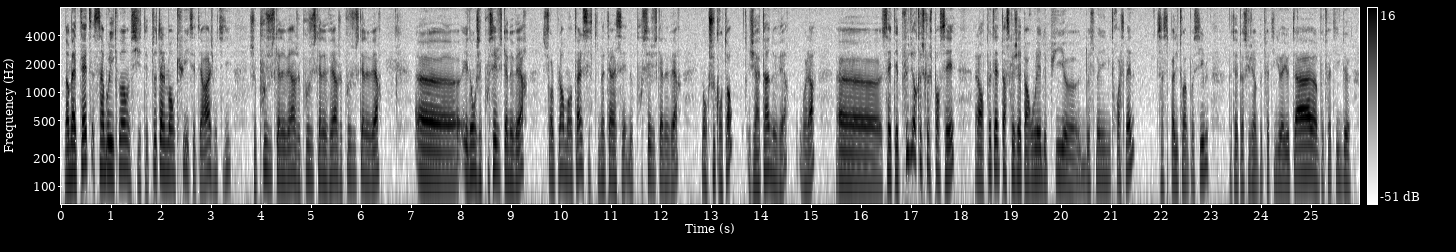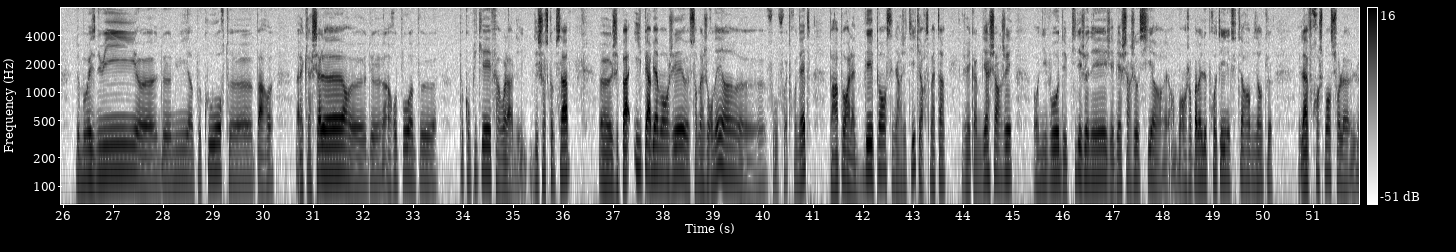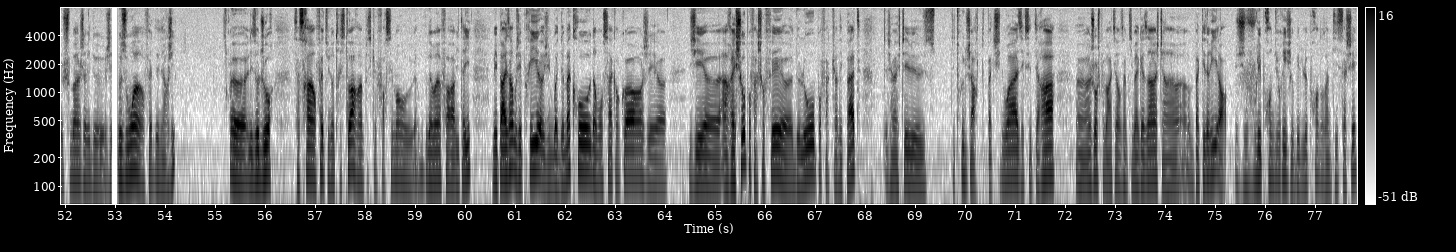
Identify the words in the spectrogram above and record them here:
dans ma tête, symboliquement, même si j'étais totalement cuit, etc., je me suis dit, je pousse jusqu'à Nevers, je pousse jusqu'à Nevers, je pousse jusqu'à Nevers. Euh, et donc j'ai poussé jusqu'à Nevers. Sur le plan mental, c'est ce qui m'intéressait, de pousser jusqu'à Nevers. Donc je suis content, j'ai atteint Nevers, voilà. Euh, ça a été plus dur que ce que je pensais. Alors peut-être parce que je n'avais pas roulé depuis euh, deux semaines et demie, trois semaines. Ça c'est pas du tout impossible. Peut-être parce que j'ai un peu de fatigue de IOTA, un peu de fatigue de, de mauvaises nuits, euh, de nuits un peu courtes, euh, par, avec la chaleur, un repos un peu, peu compliqué, enfin voilà, des, choses comme ça. j'ai pas hyper bien mangé sans ma journée, hein, faut, être honnête, par rapport à la dépense énergétique. Alors ce matin, j'avais quand même bien chargé au niveau des petits déjeuners, j'ai bien chargé aussi en, mangeant pas mal de protéines, etc. En me disant que là, franchement, sur le, chemin, j'avais j'ai besoin en fait d'énergie. Euh, les autres jours, ça sera en fait une autre histoire, hein, puisque forcément, au bout d'un moment, il faut ravitailler. Mais par exemple, j'ai pris, euh, j'ai une boîte de macros dans mon sac encore, j'ai euh, un réchaud pour faire chauffer de l'eau, pour faire cuire des pâtes. J'avais acheté des trucs genre pâtes chinoises, etc. Euh, un jour, je peux m'arrêter dans un petit magasin, acheter un, paquet de riz. Alors, je voulais prendre du riz, j'ai oublié de le prendre dans un petit sachet.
